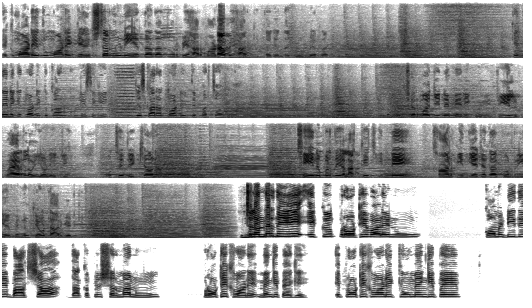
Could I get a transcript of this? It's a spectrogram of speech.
ਇੱਕ ਮਾੜੇ ਤੋਂ ਮਾੜੇ ਗੈਂਗਸਟਰ ਨੂੰ ਨਹੀਂ ਇਦਾਂ ਦਾ ਦੁਰਵਿਹਾਰ, ਮਾੜਾ ਵਿਹਾਰ ਕੀਤਾ ਜਾਂਦਾ ਜੋ ਮੇਰੇ ਨਾਲ ਕੀਤਾ ਕਹਿੰਦੇ ਨੇ ਕਿ ਤੁਹਾਡੀ ਦੁਕਾਨ ਖੁੱਲੀ ਸੀਗੀ, ਜਿਸ ਕਾਰਨ ਤੁਹਾਡੇ ਉੱਤੇ ਪਰਚਾ ਹੋਇਆ। ਸ਼ਰਮਾ ਜੀ ਨੇ ਮੇਰੀ ਕੋਈ ਰੀਲ ਵਾਇਰਲ ਹੋਈ ਹੋਣੀ ਜੀ, ਉੱਥੇ ਦੇਖਿਆ ਹੋਣਾ। 6 ਨੰਬਰ ਦੇ ਇਲਾਕੇ 'ਚ ਇੰਨੇ ਖਾਣ ਪੀਣ ਦੀਆਂ ਜਗ੍ਹਾ ਖੁੱਲ ਰਹੀਆਂ, ਮੈਨੂੰ ਕਿਉਂ ਟਾਰਗੇਟ ਕੀਤਾ? ਜਲੰਧਰ ਦੇ ਇੱਕ ਪਰੌਠੇ ਵਾਲੇ ਨੂੰ ਕਾਮੇਡੀ ਦੇ ਬਾਦਸ਼ਾਹ ਦਾ ਕਪਿਲ ਸ਼ਰਮਾ ਨੂੰ ਪਰੌਂਠੇ ਖਵਾਣੇ ਮਹਿੰਗੇ ਪੈ ਗਏ। ਇਹ ਪਰੌਂਠੇ ਖਵਾਣੇ ਕਿਉਂ ਮਹਿੰਗੇ ਪਏ?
